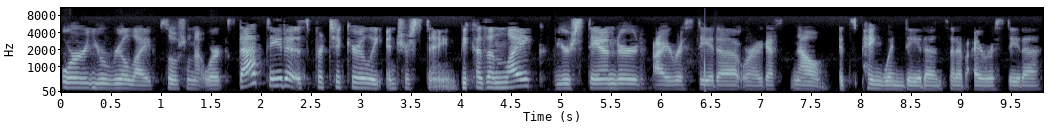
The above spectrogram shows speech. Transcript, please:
or your real life social networks, that data is particularly interesting because unlike your standard iris data, or I guess now it's penguin data instead of iris data.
